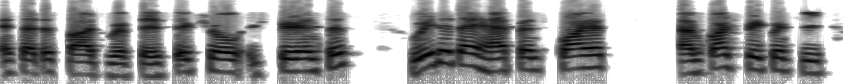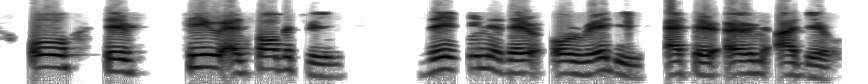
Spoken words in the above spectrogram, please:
and satisfied with their sexual experiences, whether they happen quiet, um, quite frequently or they're few and far between, then they're already at their own ideal.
